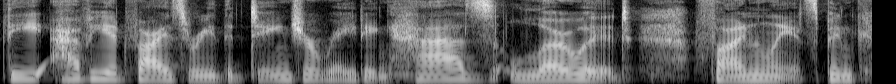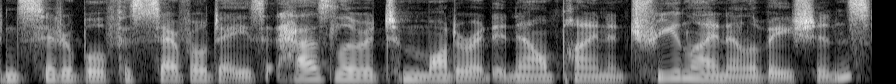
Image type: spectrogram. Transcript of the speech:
the Avi advisory, the danger rating has lowered. Finally, it's been considerable for several days. It has lowered to moderate in alpine and tree line elevations.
